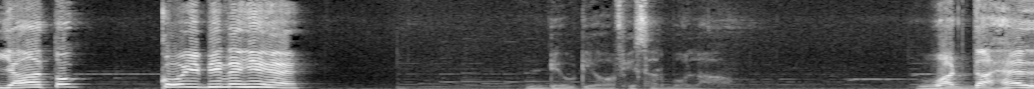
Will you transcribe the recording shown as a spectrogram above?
यहाँ तो कोई भी नहीं है। ड्यूटी ऑफिसर बोला वट द हेल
